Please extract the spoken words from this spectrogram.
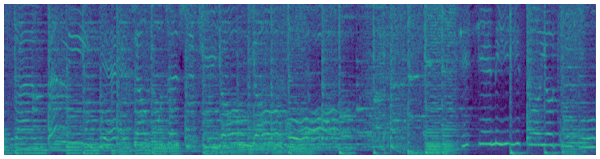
就算分离，也将不争失去拥有过。谢谢你所有祝福。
